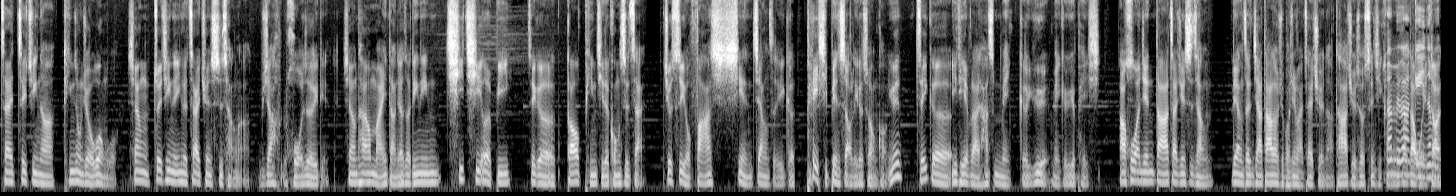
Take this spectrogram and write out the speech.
在最近呢，听众就有问我，像最近的一个债券市场啊，比较火热一点，像他要买一档叫做零零七七二 B 这个高评级的公司债，就是有发现这样子一个配息变少的一个状况，因为这个 ETF 来它是每个月每个月配息，啊，忽然间大家债券市场量增加，大家都去跑去买债券啊，大家觉得说申请可能要到尾端，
